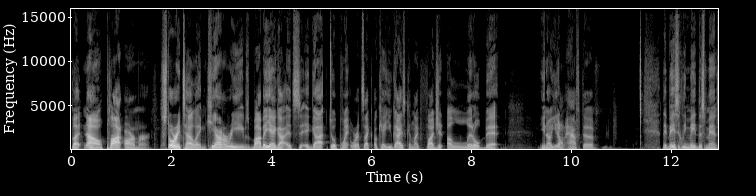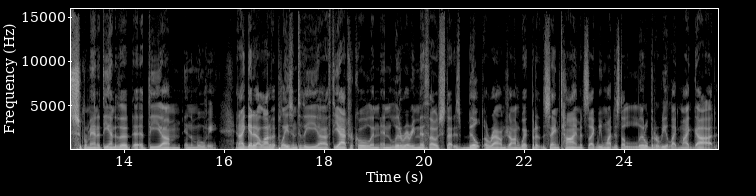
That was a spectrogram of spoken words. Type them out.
But no, plot armor storytelling, Keanu Reeves, Baba Yaga. It's it got to a point where it's like, okay, you guys can like fudge it a little bit. You know, you don't have to. They basically made this man Superman at the end of the at the um in the movie, and I get it. A lot of it plays into the uh, theatrical and and literary mythos that is built around John Wick, but at the same time, it's like we want just a little bit of real. Like my God,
